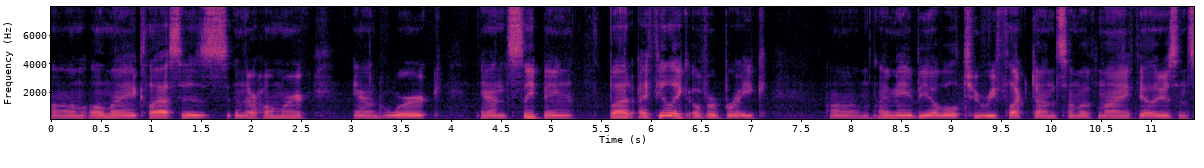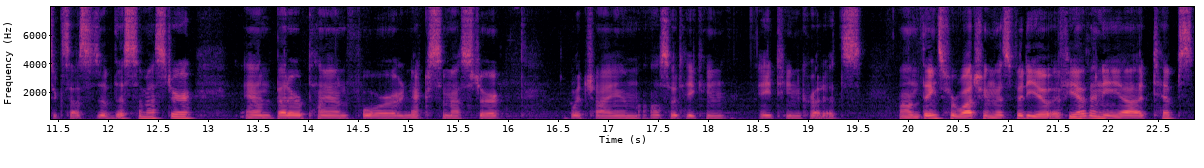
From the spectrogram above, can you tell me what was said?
um, all my classes and their homework and work and sleeping, but I feel like over break, um, I may be able to reflect on some of my failures and successes of this semester and better plan for next semester, which I am also taking 18 credits. Um, thanks for watching this video. If you have any uh, tips,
